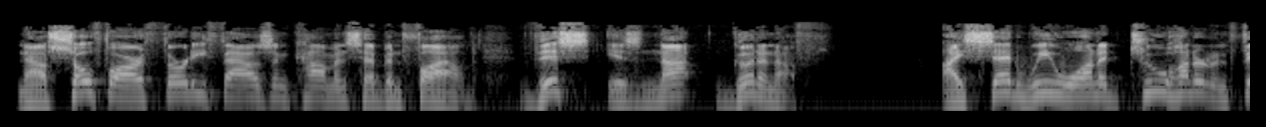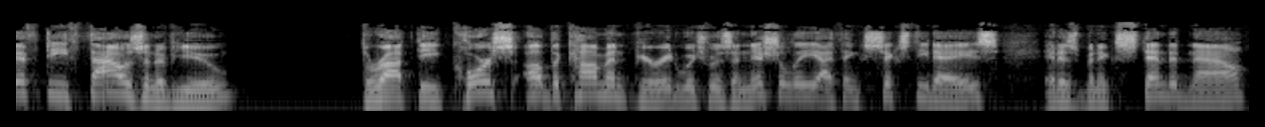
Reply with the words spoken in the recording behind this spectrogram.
Now, so far, 30,000 comments have been filed. This is not good enough. I said we wanted 250,000 of you throughout the course of the comment period, which was initially, I think, 60 days. It has been extended now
